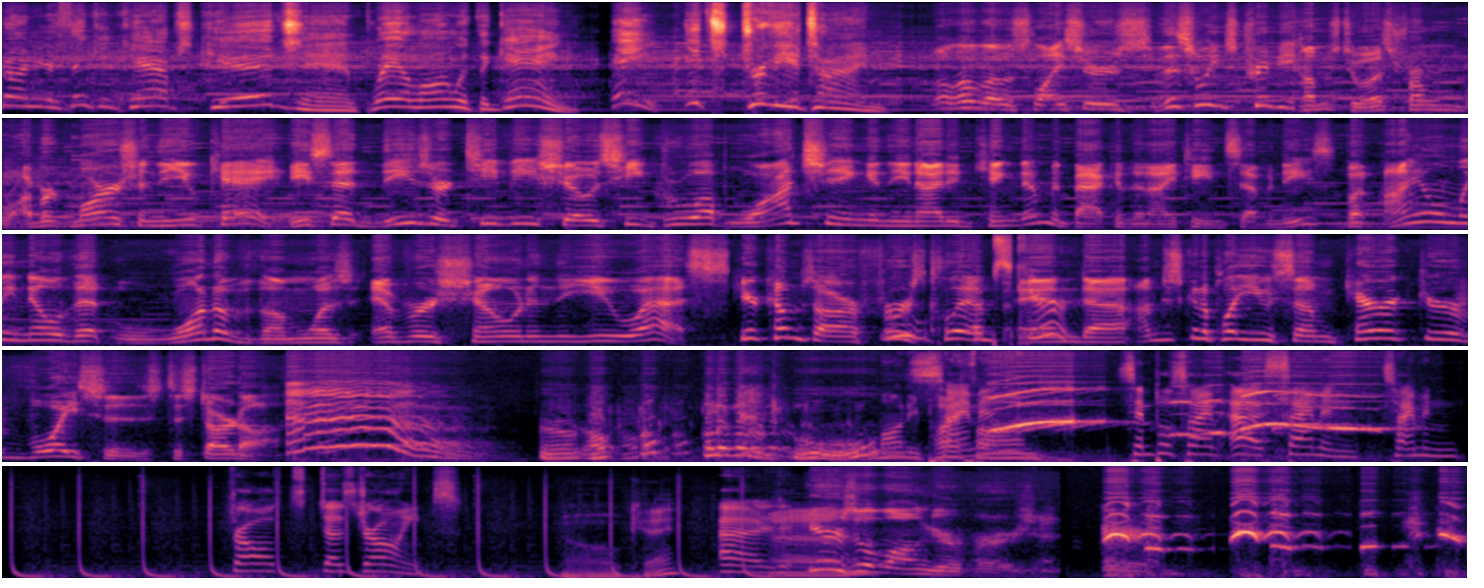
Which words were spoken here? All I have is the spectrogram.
Put on your thinking caps, kids, and play along with the gang. Hey, it's trivia time! Well, hello, Slicers. This week's trivia comes to us from Robert Marsh in the UK. He said these are TV shows he grew up watching in the United Kingdom back in the 1970s, but I only know that one of them was ever shown in the US. Here comes our first clip, and uh, I'm just going to play you some character voices to start off. Oh! Monty Simon? Python. Simple Simon. Uh, Simon. Simon draws does drawings. Okay. Uh, Here's a longer version.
